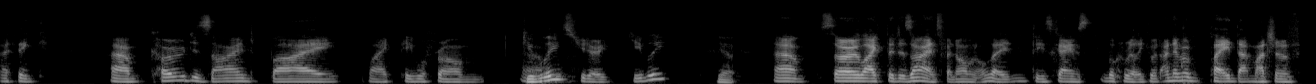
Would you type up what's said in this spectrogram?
I think, um, co-designed by like people from um, Ghibli? Studio Ghibli. Yeah. Um, so like the design's phenomenal. They these games look really good. I never played that much of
